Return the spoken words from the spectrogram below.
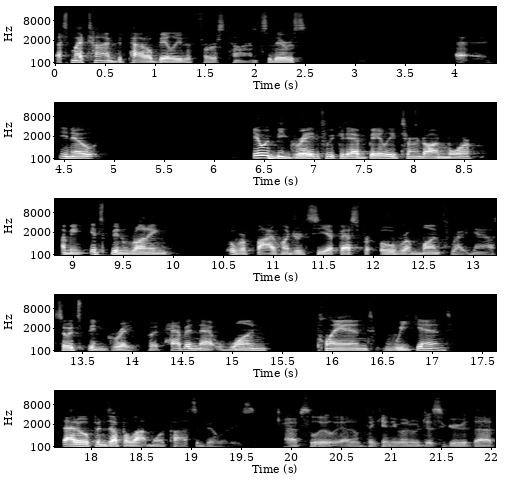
that's my time to paddle Bailey the first time. So there's, uh, you know, it would be great if we could have Bailey turned on more. I mean, it's been running over 500 CFS for over a month right now. So it's been great. But having that one planned weekend, that opens up a lot more possibilities. Absolutely. I don't think anyone would disagree with that.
